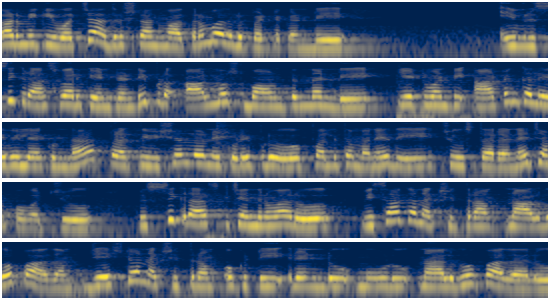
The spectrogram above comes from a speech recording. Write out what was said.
కానీ మీకు వచ్చే అదృష్టాన్ని మాత్రం వదిలిపెట్టకండి. ఈ వృశ్చిక రాశి వారికి ఏంటంటే ఇప్పుడు ఆల్మోస్ట్ బాగుంటుందండి. ఎటువంటి ఆటంకాలు ఏవీ లేకుండా ప్రతి విషయంలోనే కూడా ఇప్పుడు ఫలితం అనేది చూస్తారనే చెప్పవచ్చు. వృశ్చిక రాశికి చెందినవారు విశాఖ నక్షత్రం నాలుగో పాదం జ్యేష్ఠ నక్షత్రం ఒకటి రెండు మూడు నాలుగో పాదాలు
